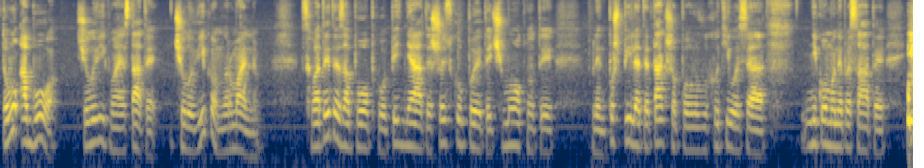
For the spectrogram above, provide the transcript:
Тому або чоловік має стати чоловіком нормальним, схватити за попку, підняти, щось купити, чмокнути, блін, пошпіляти так, щоб хотілося нікому не писати, і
